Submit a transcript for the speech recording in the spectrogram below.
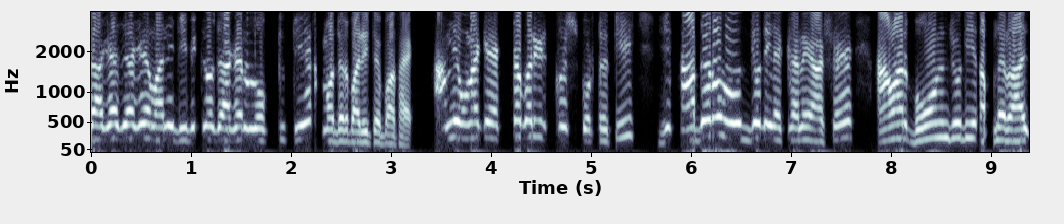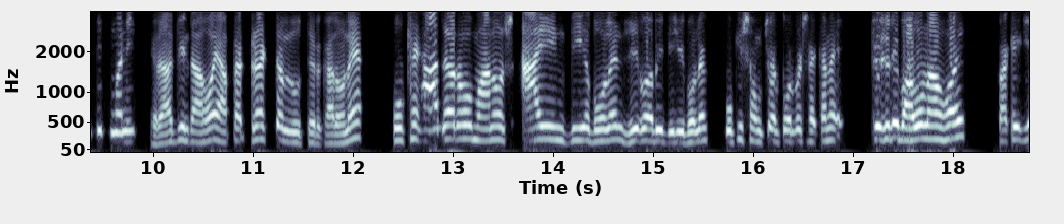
জায়গায় জায়গায় মানে বিভিন্ন জায়গার লোক দিয়ে আমাদের বাড়িতে পাঠায়। আমি ওনাকে একটা বাড়ি রিকোয়েস্ট করতেছি যে তাদেরও লোক যদি এখানে আসে আমার বোন যদি আপনার রাজি মানে রাজি না হয় আপনার ট্র্যাক্টর লুটের কারণে ওকে হাজারো মানুষ আইন দিয়ে বলেন যেভাবে দিয়ে বলেন ও কি সংসার করবে সেখানে? কেউ যদি ভালো না হয় তাকে কি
